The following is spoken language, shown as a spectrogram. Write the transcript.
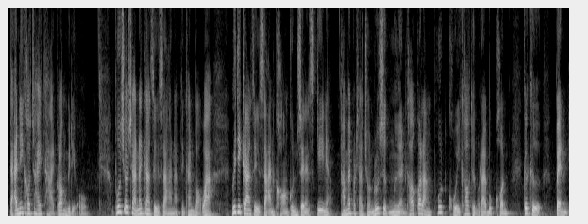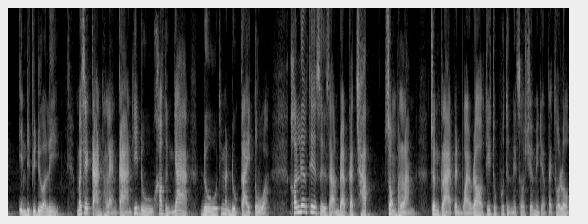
แต่อันนี้เขาใช้ถ่ายกล้องวิดีโอ ผู้เชี่ยวชาญด้านการสื่อสารนะถึงขั้นบอกว่า วิธีการสื่อสารของคุณเซเลนสกี้เนี่ยทำให้ประชาชนรู้สึกเหมือนเขากำลังพูดคุยเข้าถึงรายบุคคล ก็คือเป็น individually ไม่ใช่การแถลงการณ์ที่ดูเข้าถึงยาก ดูที่มันดูไกลตัว เขาเลือกที่จะสื่อสารแบบกระชับทรงพลัง จนกลายเป็นไวรัลที่ถูกพูดถึงในโซเชียลมีเดียไปทั่วโลก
